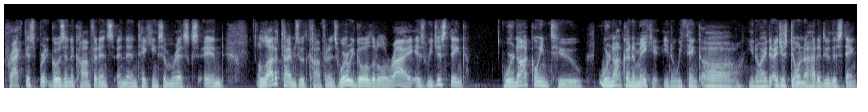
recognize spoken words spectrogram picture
Practice goes into confidence and then taking some risks. And a lot of times with confidence, where we go a little awry is we just think, we're not going to we're not going to make it you know we think oh you know I, I just don't know how to do this thing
